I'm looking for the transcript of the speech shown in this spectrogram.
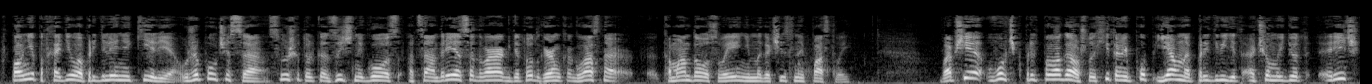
вполне подходило определение келья. Уже полчаса, слыша только зычный голос отца Андрея со двора, где тот громкогласно командовал своей немногочисленной паствой. Вообще, Вовчик предполагал, что хитрый поп явно предвидит, о чем идет речь,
